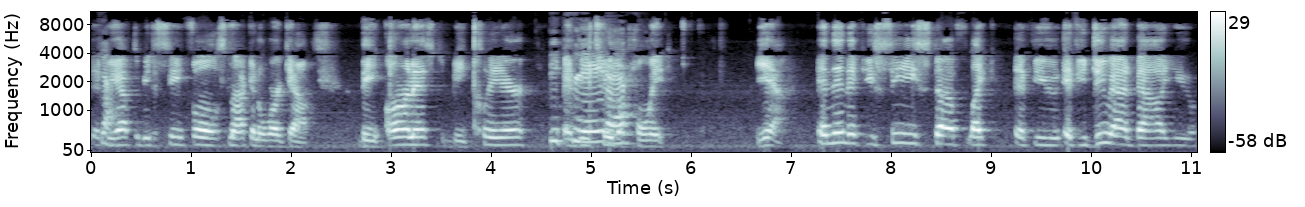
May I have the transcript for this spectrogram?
If Yeah. you have to be deceitful, it's not going to work out. Be honest, be clear, Be and be to the point. Yeah, and then if you see stuff like if you if you do add value,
